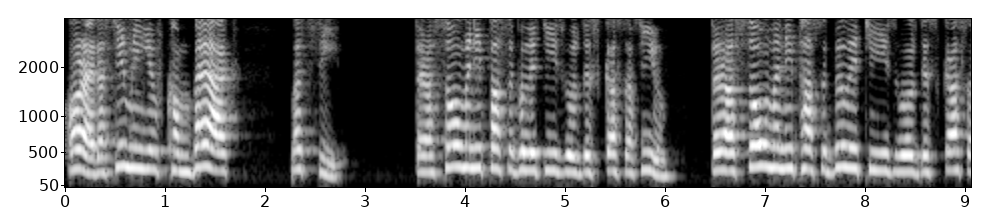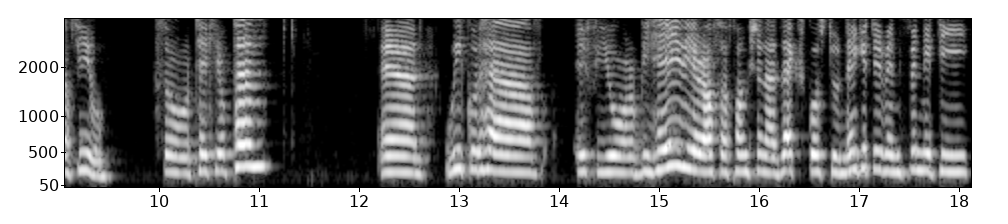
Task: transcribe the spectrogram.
All right, assuming you've come back, let's see. There are so many possibilities, we'll discuss a few. There are so many possibilities, we'll discuss a few. So take your pen, and we could have, if your behavior of a function as x goes to negative infinity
